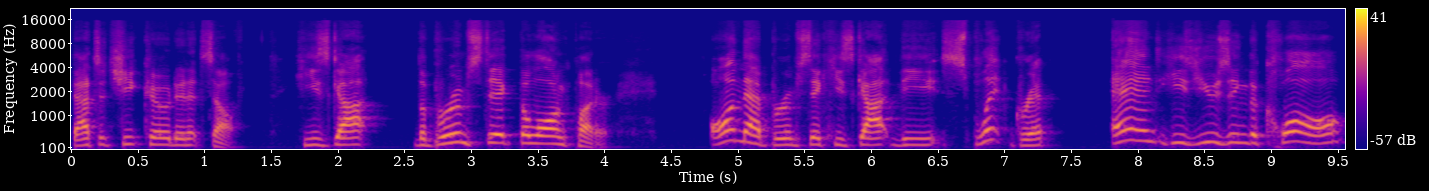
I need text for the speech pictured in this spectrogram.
that's a cheat code in itself he's got the broomstick the long putter on that broomstick he's got the split grip and he's using the claw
